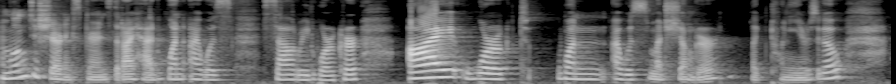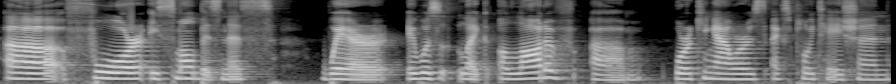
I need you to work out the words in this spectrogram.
I'm going to share an experience that I had when I was salaried worker. I worked when I was much younger, like 20 years ago, uh, for a small business where it was like a lot of um, working hours, exploitation,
